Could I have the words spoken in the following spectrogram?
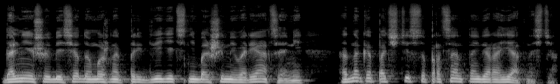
Дальнейшую беседу можно предвидеть с небольшими вариациями, однако почти стопроцентной вероятностью.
